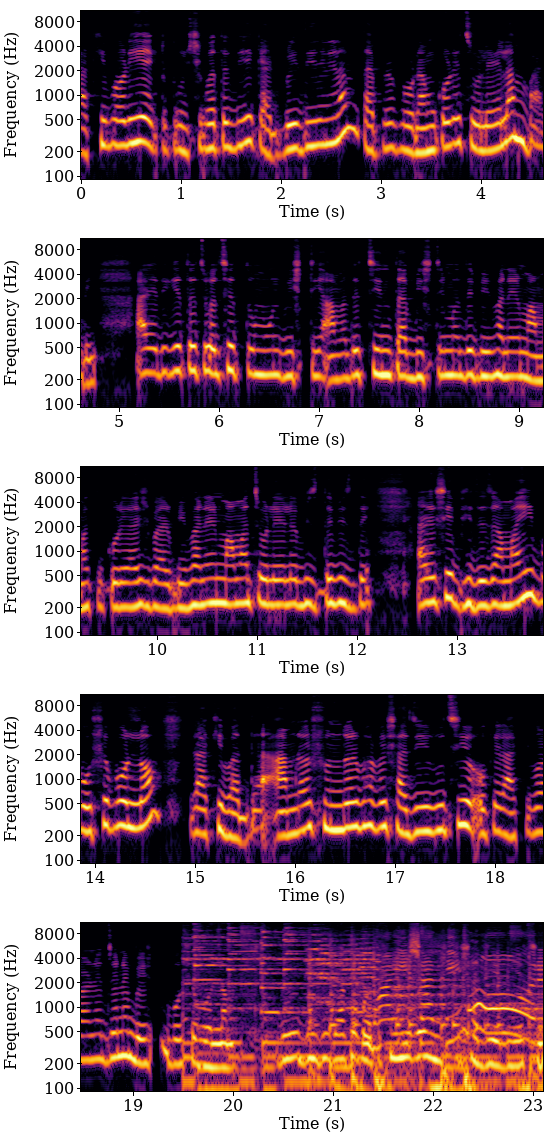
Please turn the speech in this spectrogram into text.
রাখি পরিয়ে একটু তুলসী পাতা দিয়ে ক্যাডবেরি দিয়ে নিলাম, তারপরে প্রণাম করে চলে এলাম বাড়ি। আর এদিকে তো চলছে তুমুল বৃষ্টি, আমাদের চিন্তা বৃষ্টির মধ্যে বিভানের মামা কি করে আসবে? আর বিভানের মামা চলে এলো ভিজতে ভিজতে। আর সে ভিজে জামাই বসে পড়ল রাখি বাঁধতে আমরাও সুন্দরভাবে সাজিয়ে গুছিয়ে ওকে রাখি পরানোর জন্য বেশ- বসে পড়লাম। দুই দিদি দেখো কত সুন্দর সাজিয়ে দিয়েছে।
